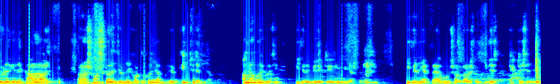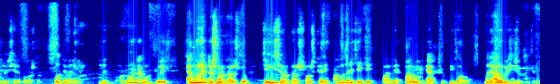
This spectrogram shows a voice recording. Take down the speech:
চলে গেলে কারা আসবে? তারা সংস্কারের জন্য কতক্ষণই আগ্রহী কিচ্ছু জানি আমরা। আমরা মনে করেছি, কি জানি মিলিটারি রুগী আসতে পারি কি জানি একটা এমন সরকার আসলো বিদেশ ডিকটেশন দিয়ে দিল সেরকম আসলো বলতে পারি না। কিন্তু ঘটনাটা ঘটলোই এমন একটা সরকার আসলো, যেই সরকার সংস্কারে আমাদের চাইতে পারলে আরও এক শক্তি দল মানে আরও বেশি শক্তিশালী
